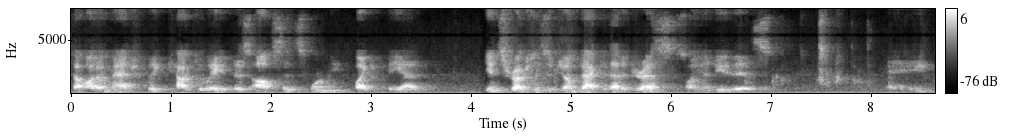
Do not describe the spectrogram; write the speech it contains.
to automatically calculate those offsets for me, like the, uh, the instructions to jump back to that address. So I'm going to do this. A.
